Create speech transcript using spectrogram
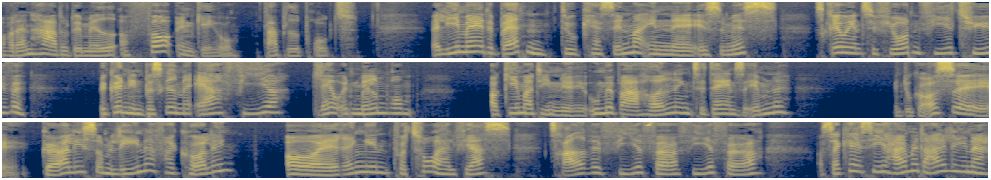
Og hvordan har du det med at få en gave, der er blevet brugt? Vær lige med i debatten. Du kan sende mig en uh, øh, sms. Skriv ind til 1424. Begynd din besked med R4. Lav et mellemrum. Og giv mig din uh, umiddelbare holdning til dagens emne. Men du kan også uh, gøre ligesom Lena fra Kolding. Og uh, ringe ind på 72 30 44 44. Og så kan jeg sige hej med dig, Lena.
